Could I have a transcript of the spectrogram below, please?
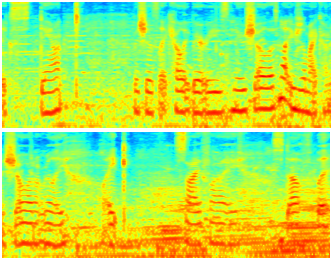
Extant is like Halle Berry's new show. That's not usually my kind of show. I don't really like sci-fi stuff, but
